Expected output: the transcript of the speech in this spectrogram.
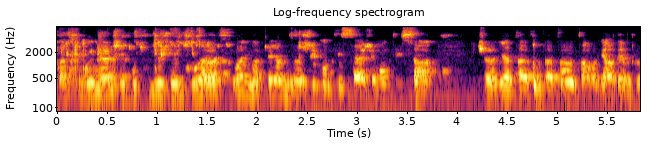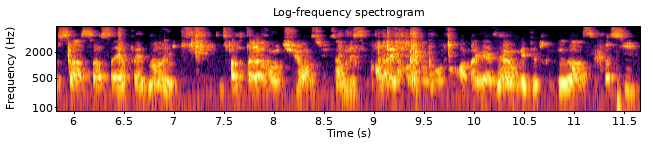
patrimonial, j'ai beaucoup de jeunes joueurs. Souvent, ils m'appellent en me disant J'ai monté ça, j'ai monté ça tu vas dire, attends, attends, attends, regardez un peu ça, ça, ça, et en fait, non, ils, partent à l'aventure en se disant, mais c'est pareil, on ouvre un magasin, on met deux trucs dedans, c'est facile.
